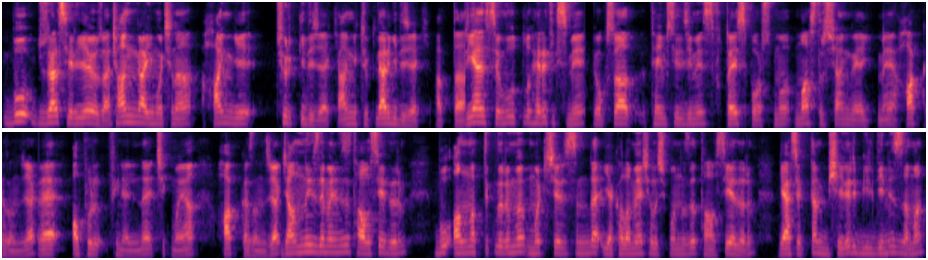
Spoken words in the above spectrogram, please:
bu güzel seriye özel Şangay maçına hangi Türk gidecek, hangi Türkler gidecek hatta Riense Woodlu Heretics mi yoksa temsilcimiz Futay Sports mu Masters Şangay'a gitmeye hak kazanacak ve upper finaline çıkmaya hak kazanacak. Canlı izlemenizi tavsiye ederim. Bu anlattıklarımı maç içerisinde yakalamaya çalışmanızı tavsiye ederim. Gerçekten bir şeyleri bildiğiniz zaman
